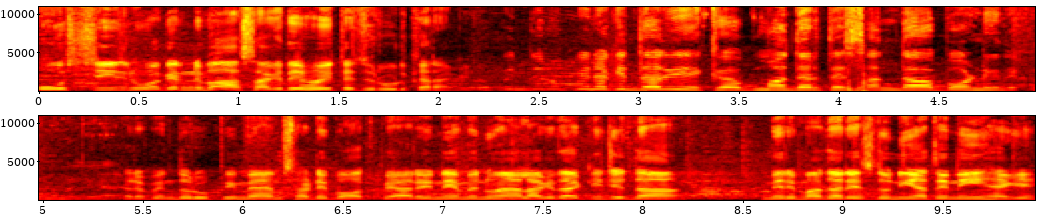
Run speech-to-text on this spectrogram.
ਉਸ ਚੀਜ਼ ਨੂੰ ਅਗਰ ਨਿਭਾ ਸਕਦੇ ਹੋਏ ਤੇ ਜ਼ਰੂਰ ਕਰਾਂਗੇ। ਨਾਲ ਕਿੱਦਾਂ ਦੀ ਇੱਕ ਮਦਰ ਤੇ ਸਨ ਦਾ ਬੌਂਡਿੰਗ ਦੇਖਣ ਨੂੰ ਮਿਲਿਆ? ਰਵਿੰਦਰ ਰੂਪੀ ਮੈਮ ਸਾਡੇ ਬਹੁਤ ਪਿਆਰੇ ਨੇ। ਮੈਨੂੰ ਐ ਲੱਗਦਾ ਕਿ ਜਿੱਦਾਂ ਮੇਰੇ ਮਦਰ ਇਸ ਦੁਨੀਆ ਤੇ ਨਹੀਂ ਹੈਗੇ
